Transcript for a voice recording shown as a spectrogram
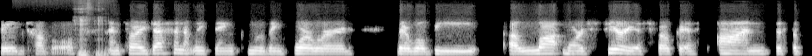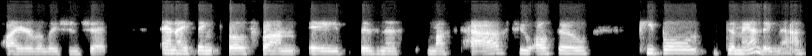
big trouble. Mm-hmm. And so I definitely think moving forward, there will be a lot more serious focus on the supplier relationship. And I think both from a business must have to also people demanding that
